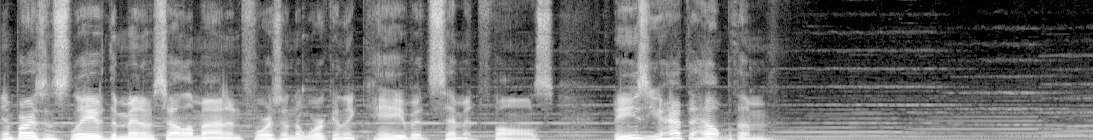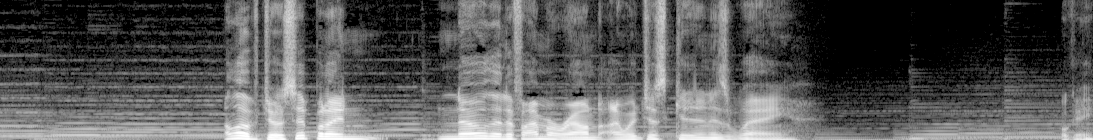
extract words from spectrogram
Empire's enslaved the men of Salamand and forced them to work in the cave at Semitt Falls. Please, you have to help them. I love Joseph, but I know that if I'm around, I would just get in his way. Okay.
